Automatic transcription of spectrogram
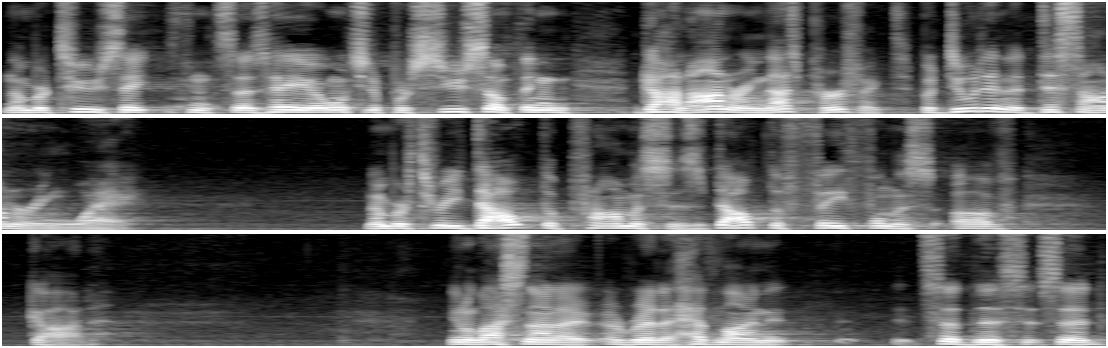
Number two, Satan says, Hey, I want you to pursue something God honoring. That's perfect, but do it in a dishonoring way. Number three, doubt the promises, doubt the faithfulness of God. You know, last night I, I read a headline. It, it said this it said,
